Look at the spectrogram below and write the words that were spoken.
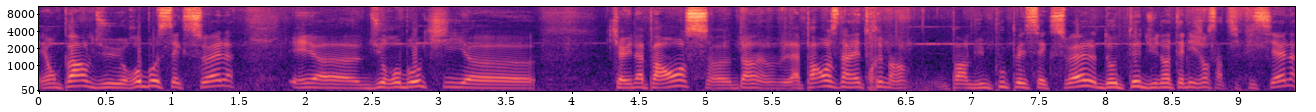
et on parle du robot sexuel et euh, du robot qui, a une apparence, l'apparence d'un être humain. On parle d'une poupée sexuelle dotée d'une intelligence artificielle.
